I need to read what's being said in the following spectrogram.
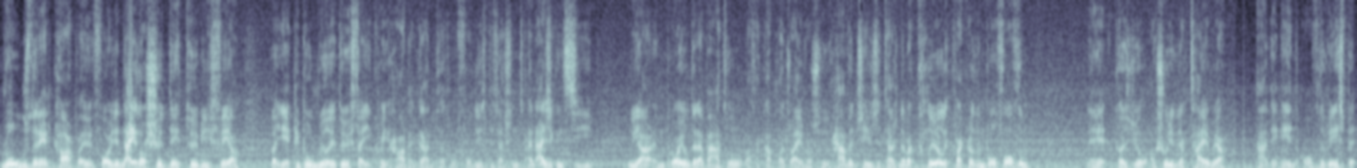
rolls the red carpet out for you. Neither should they, to be fair. But yeah, people really do fight quite hard at Gran Turismo for these positions. And as you can see, we are embroiled in a battle with a couple of drivers who haven't changed the tyres. Now we're clearly quicker than both of them because uh, I'll show you their tyre wear at the end of the race. But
